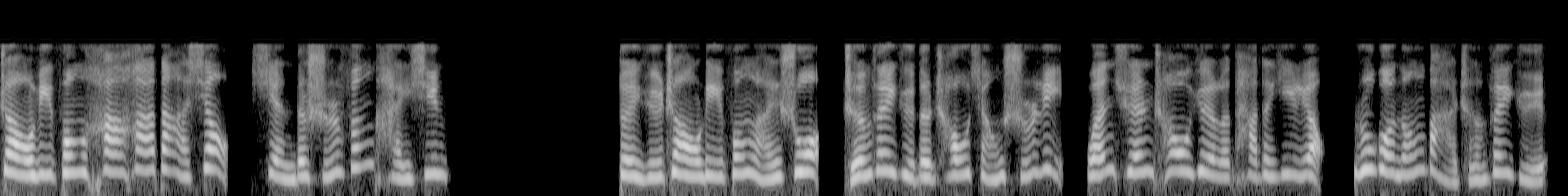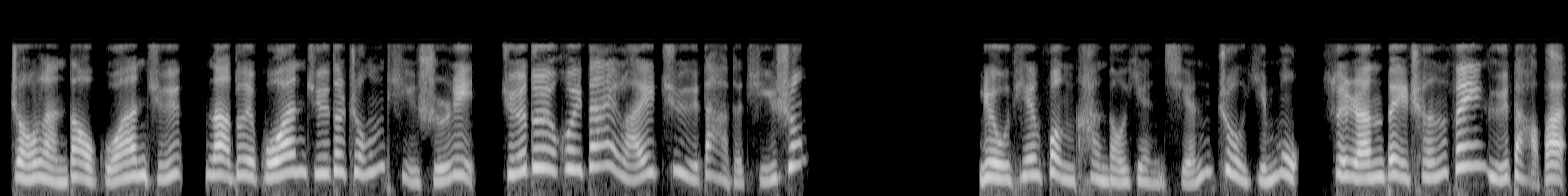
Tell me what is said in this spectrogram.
赵立峰哈哈大笑，显得十分开心。对于赵立峰来说，陈飞宇的超强实力完全超越了他的意料。如果能把陈飞宇招揽到国安局，那对国安局的整体实力绝对会带来巨大的提升。柳天凤看到眼前这一幕，虽然被陈飞宇打败，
